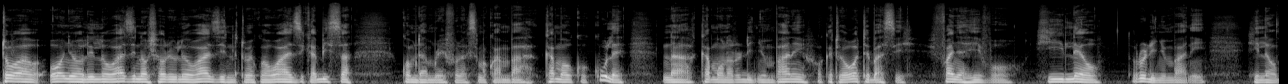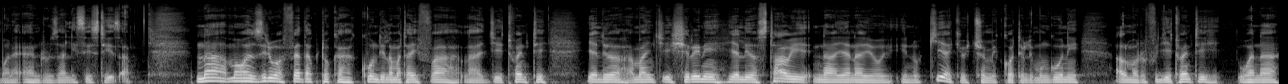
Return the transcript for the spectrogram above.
toa onyo lililo wazi na ushauri ulio wazi, na tumekuwa wazi kabisa kwa muda mrefu, nakisema kwamba kama uko kule na kama unarudi nyumbani wakati wowote, basi fanya hivyo hii leo, rudi nyumbani hii leo, Bwana Andrews alisisitiza. Na mawaziri wa fedha kutoka kundi la mataifa la G20 yaliyo ama nchi ishirini yaliyostawi na yanayoinukia kiuchumi kote ulimwenguni almaarufu G20 wana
